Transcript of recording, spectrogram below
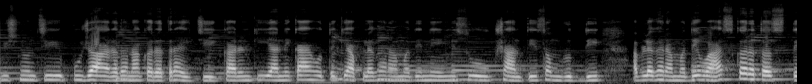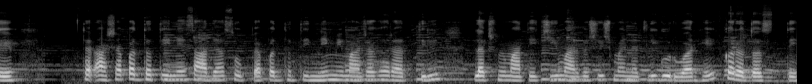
विष्णूंची पूजा आराधना करत राहायची. कारण की याने काय होतं की आपल्या घरामध्ये नेहमी सुख शांती समृद्धी आपल्या घरामध्ये वास करत असते. तर अशा पद्धतीने साध्या सोप्या पद्धतीने मी माझ्या घरातील लक्ष्मी मातेची मार्गशीर्ष महिन्यातली गुरुवार हे करत असते.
